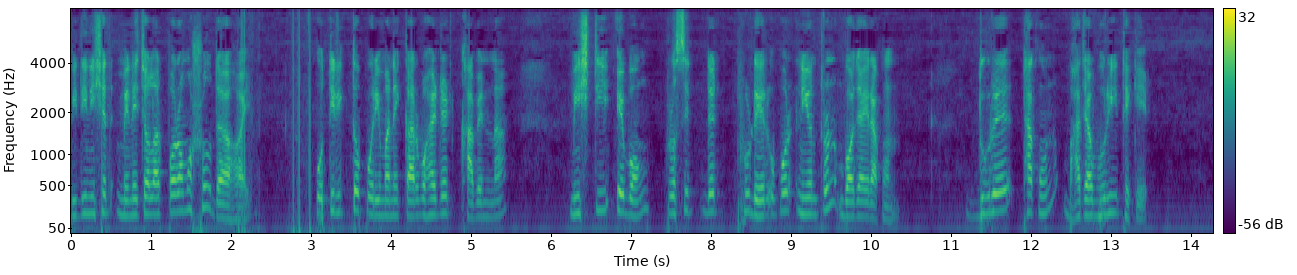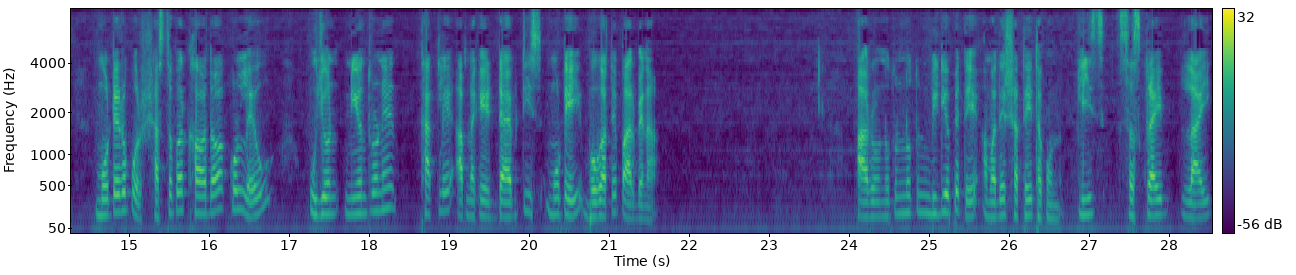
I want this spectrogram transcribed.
বিধিনিষেধ মেনে চলার পরামর্শও দেওয়া হয়। অতিরিক্ত পরিমাণে কার্বোহাইড্রেট খাবেন না। মিষ্টি এবং প্রসিডেড ফুডের উপর নিয়ন্ত্রণ বজায় রাখুন। দূরে থাকুন ভাজাভুরি থেকে। মোটের ওপর স্বাস্থ্যকর খাওয়া দাওয়া করলেও ওজন নিয়ন্ত্রণে থাকলে আপনাকে ডায়াবেটিস মোটেই ভোগাতে পারবে না। আরও নতুন নতুন ভিডিও পেতে আমাদের সাথেই থাকুন। Please subscribe, like,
